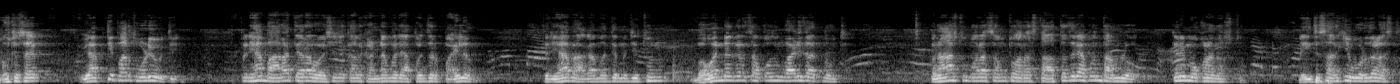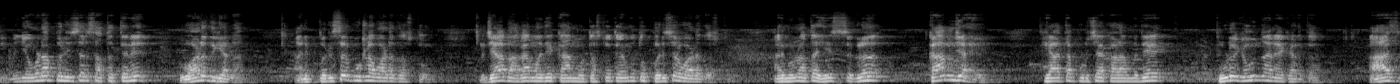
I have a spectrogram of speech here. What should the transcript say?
भोसे साहेब व्याप्ती फार थोडी होती. पण ह्या बारा तेरा वर्षाच्या कालखंडामध्ये आपण जर पाहिलं तर ह्या भागामध्ये म्हणजे इथून भवननगर चौकातून गाडी जात नव्हती. पण आज तुम्हाला सांगतो हा रस्ता आता जरी आपण थांबलो तरी मोकळा नसतो. इथं सारखी वर्दळ असते. म्हणजे एवढा परिसर सातत्याने वाढत गेला आणि परिसर कुठला वाढत असतो? ज्या भागामध्ये काम होत असतो त्यामुळे तो परिसर वाढत असतो. आणि म्हणून आता हे सगळं काम जे आहे हे आता पुढच्या काळामध्ये पुढं घेऊन जाण्याकरता आज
